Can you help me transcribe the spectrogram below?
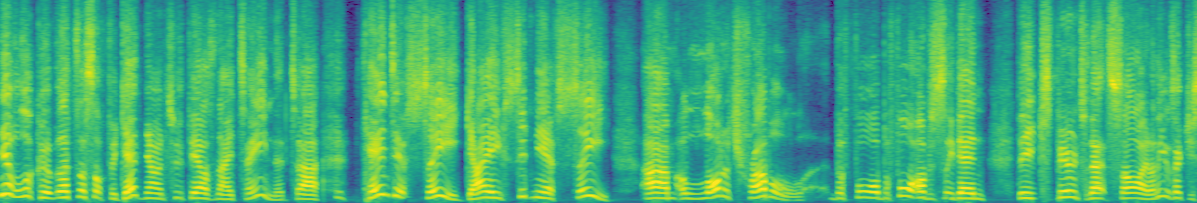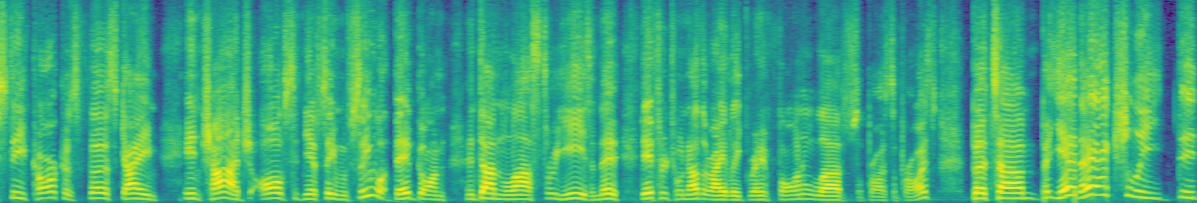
Yeah, well, look, uh, let's, let's not forget now in 2018 that uh, Cairns FC gave Sydney FC um, a lot of trouble before before obviously then the experience of that side. I think it was actually Steve Corica's first game in charge of Sydney FC, and we've seen what they've gone and done in the last three years, and they're they're through to another A League Grand Final. Uh, surprise, surprise. But um, but yeah, they actually did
